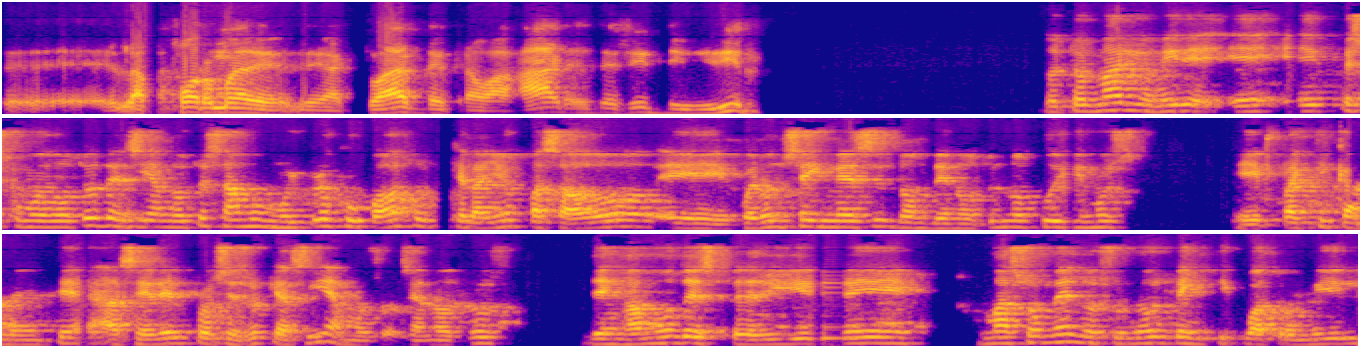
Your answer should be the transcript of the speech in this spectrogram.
eh, la forma de, de, actuar, de trabajar, es decir, de vivir? Doctor Mario, mire, eh, eh, pues como nosotros decíamos, nosotros estamos muy preocupados porque el año pasado fueron seis meses donde nosotros no pudimos prácticamente hacer el proceso que hacíamos. O sea, nosotros dejamos de despedir más o menos unos 24 mil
